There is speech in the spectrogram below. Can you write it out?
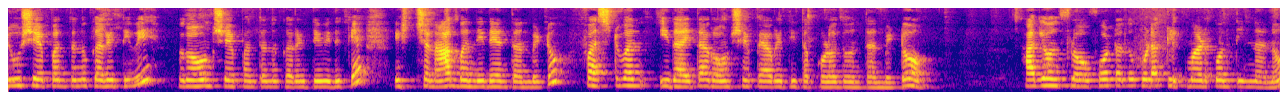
ಯು ಶೇಪ್ ಅಂತಲೂ ಕರಿತೀವಿ ರೌಂಡ್ ಶೇಪ್ ಅಂತಲೂ ಕರಿತೀವಿ. ಇದಕ್ಕೆ ಎಷ್ಟು ಚೆನ್ನಾಗಿ ಬಂದಿದೆ ಅಂತ ಅಂದ್ಬಿಟ್ಟು ಫಸ್ಟ್ ಒನ್ ಇದಾಯ್ತಾ ರೌಂಡ್ ಶೇಪ್ ಯಾವ ರೀತಿ ತಗೊಳ್ಳೋದು ಅಂತ ಅಂದ್ಬಿಟ್ಟು. ಹಾಗೆ ಒಂದು ಫ್ಲೋ ಫೋಟೋನು ಕೂಡ ಕ್ಲಿಕ್ ಮಾಡ್ಕೊತೀನಿ ನಾನು.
